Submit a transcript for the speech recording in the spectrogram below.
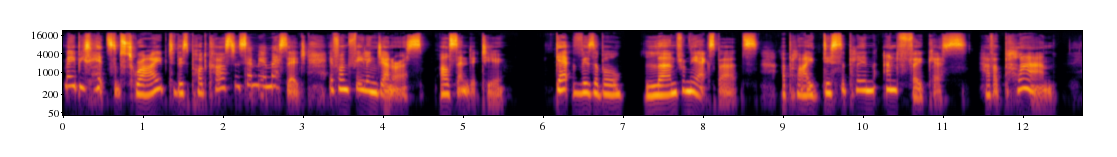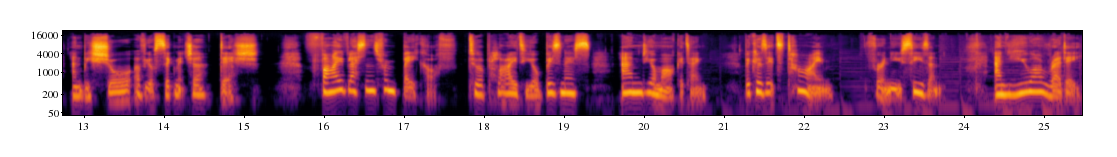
maybe hit subscribe to this podcast and send me a message. If I'm feeling generous, I'll send it to you. Get visible, learn from the experts, apply discipline and focus, have a plan, and be sure of your signature dish. Five lessons from Bake Off to apply to your business and your marketing because it's time for a new season and you are ready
